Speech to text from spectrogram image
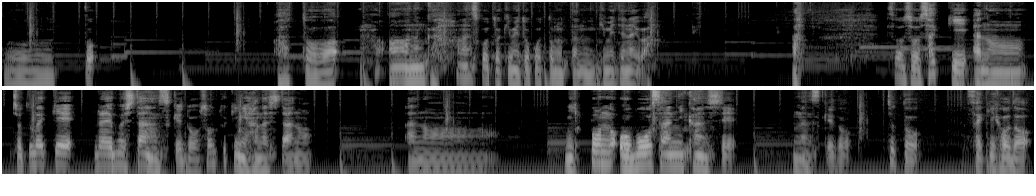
そうと、あとは、ああ、なんか話すこと決めとこうと思ったのに決めてないわ。そうそう、さっき、あの、ちょっとだけライブしたんですけど、その時に話したあの、あのー、日本のお坊さんに関してなんですけど、ちょっと先ほど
